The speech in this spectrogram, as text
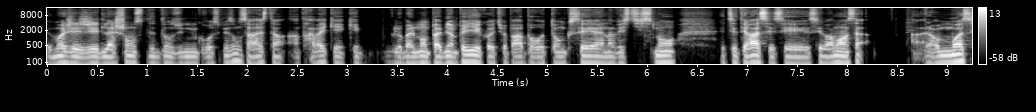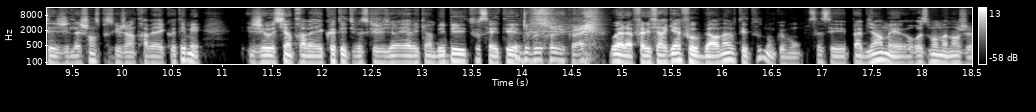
moi j'ai j'ai de la chance d'être dans une grosse maison, ça reste un travail qui est qui est globalement pas bien payé quoi, tu vois? Par rapport au temps que c'est, à l'investissement et cetera. C'est c'est c'est vraiment ça. Alors moi, c'est j'ai de la chance parce que j'ai un travail à côté, mais j'ai aussi un travail à côté, tu vois ce que je veux dire? Et avec un bébé et tout, ça a été. Double truc, ouais. Ouais, il fallait faire gaffe au burn-out et tout. Donc, bon, ça, c'est pas bien, mais heureusement, maintenant, je,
